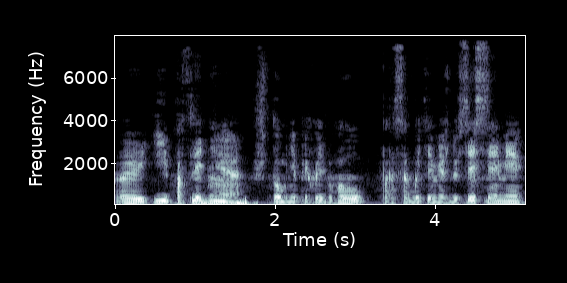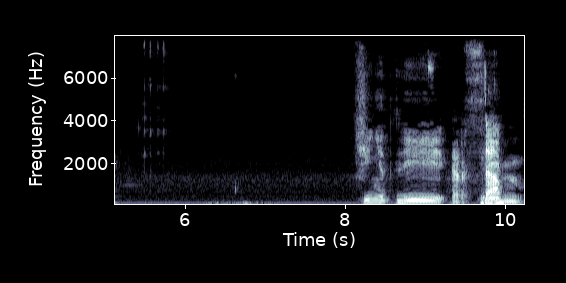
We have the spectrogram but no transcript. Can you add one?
Э, И последнее, что мне приходит в голову про события между сессиями. Чинит ли R7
